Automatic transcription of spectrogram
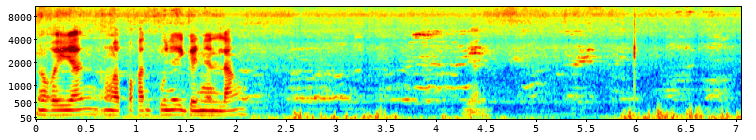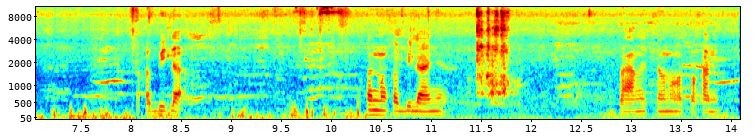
Okay yan. Ang apakan po niya ay ganyan lang. Yan. Sa kabila. Apakan ng kabila niya. Ang Pangit lang ng apakan.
